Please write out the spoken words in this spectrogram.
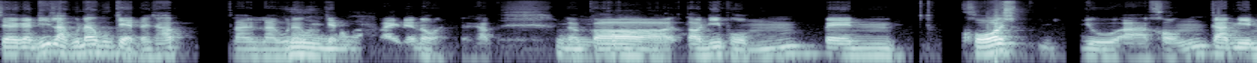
เจอกันที่ลากูน่าภูเก็ตนะครับลากูน่าภูเก็ตไปแน่นอนนะครับ แล้วก็ตอนนี้ผมเป็นโค้ชอยู่อของ Garmin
